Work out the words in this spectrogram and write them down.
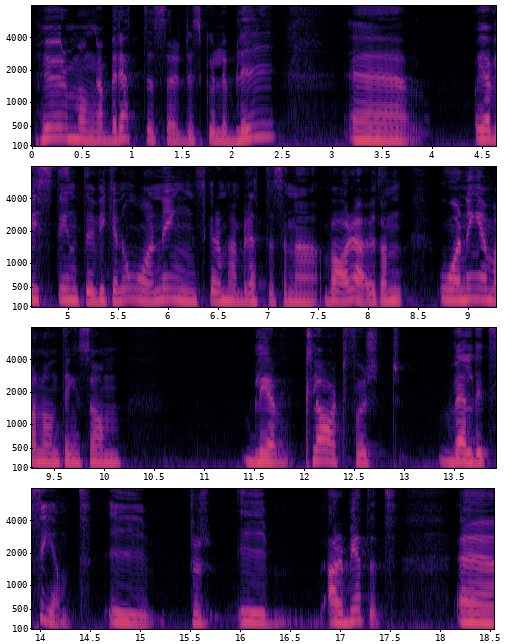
hur många berättelser det skulle bli. Eh, och jag visste inte vilken ordning ska de här berättelserna vara. Utan ordningen var någonting som blev klart först väldigt sent i, i arbetet. Eh,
